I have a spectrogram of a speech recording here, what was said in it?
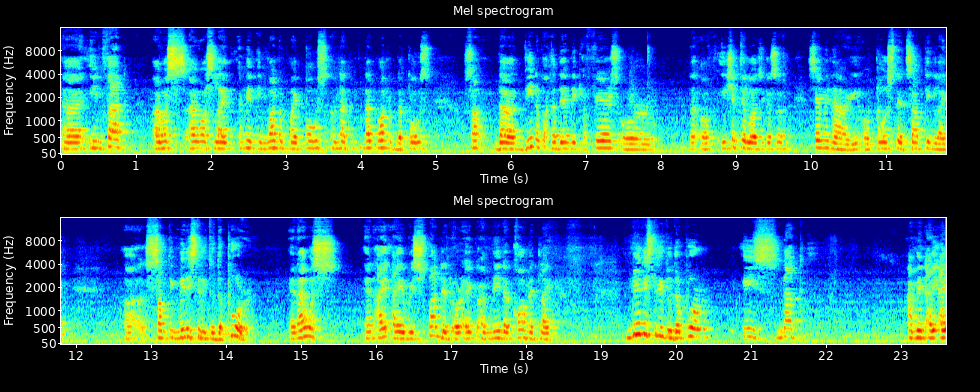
Uh, in fact, I was I was like I mean in one of my posts, uh, not not one of the posts, some the dean of academic affairs or the, of Asian Theological Seminary or posted something like uh, something ministry to the poor, and I was and I, I responded or I, I made a comment like ministry to the poor is not I mean, I, I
